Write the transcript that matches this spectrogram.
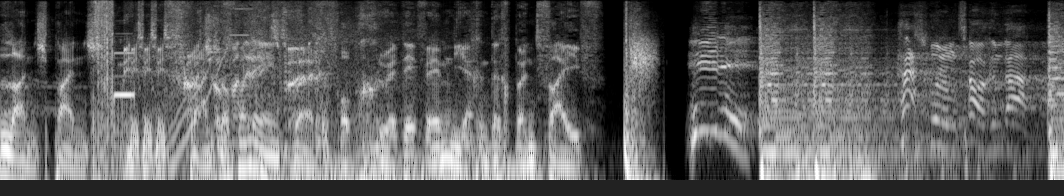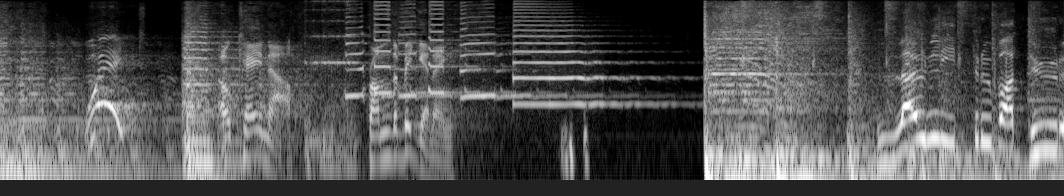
Lunch Punch met met Franco van Eensberg op Groot FM 90.5. Hit it! That's what I'm talking about. Wait! Okay, now, from the beginning. Lonely Troubadour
